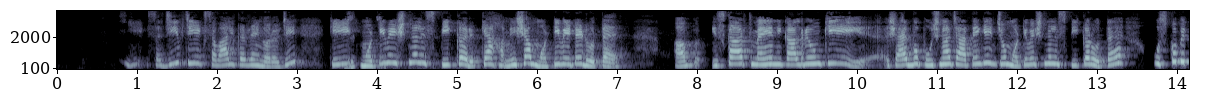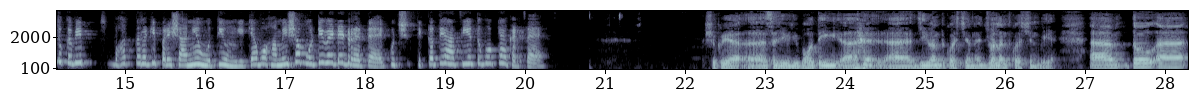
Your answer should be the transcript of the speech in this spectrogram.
सजीव जी एक सवाल कर रहे हैं गौरव जी कि मोटिवेशनल स्पीकर क्या हमेशा मोटिवेटेड होता है? अब इसका अर्थ मैं ये निकाल रही हूँ कि शायद वो पूछना चाहते हैं कि जो मोटिवेशनल स्पीकर होता है उसको भी तो कभी बहुत तरह की परेशानियाँ होती होंगी। क्या वो हमेशा मोटिवेटेड रहता है? कुछ दिक्कतें आती हैं तो वो क्या करता है? शुक्रिया सजीव जी, बहुत ही जीवंत क्वेश्चन है, ज्वलंत क्वेश्चन भी है। तो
